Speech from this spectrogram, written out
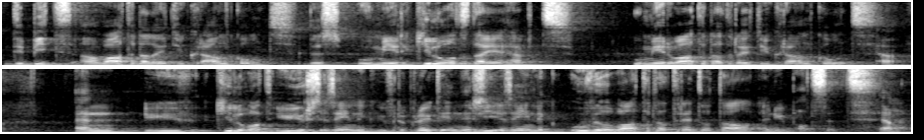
debiet aan water dat uit je kraan komt. Dus hoe meer kilowatts dat je hebt, hoe meer water dat er uit je kraan komt. Ja. En je kilowattuur is eigenlijk, je verbruikte energie is eigenlijk hoeveel water dat er in totaal in je bad zit. Ja, ja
